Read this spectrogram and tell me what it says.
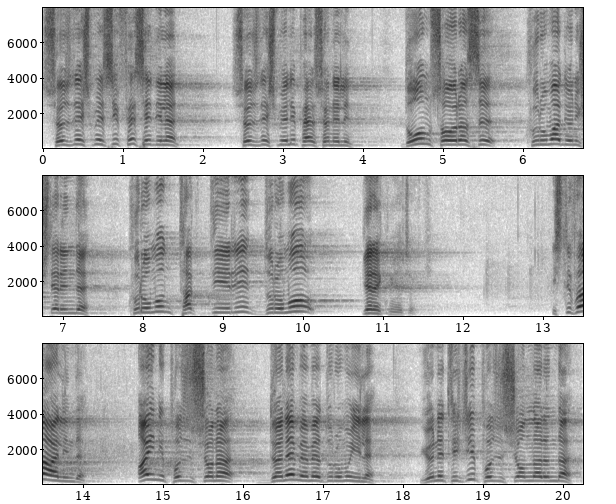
sözleşmesi feshedilen sözleşmeli personelin doğum sonrası kuruma dönüşlerinde kurumun takdiri durumu gerekmeyecek. İstifa halinde aynı pozisyona dönememe durumu ile yönetici pozisyonlarında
